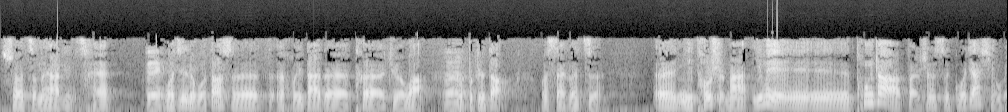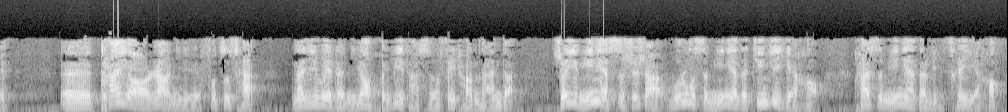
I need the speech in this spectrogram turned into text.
说怎么样理财。对，我记得我当时回答的特绝望，我不知道，我三个字，呃，你投什么？因为呃通胀本身是国家行为，呃，他要让你负资产。那意味着你要回避它是非常难的，所以明年事实上，无论是明年的经济也好，还是明年的理财也好，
